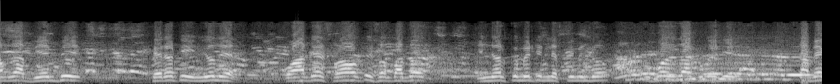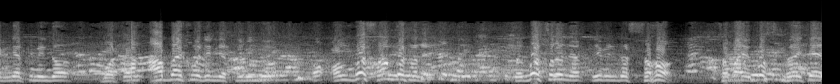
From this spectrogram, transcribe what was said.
আমরা বিএনপি তেরোটি ইউনিয়নের ওয়ার্ডের সভাপতি সম্পাদক, ইউনিয়ন কমিটির নেতৃবৃন্দ, উপজেলা কমিটির সাবেক নেতৃবৃন্দ, বর্তমান আহ্বায়ক কমিটির নেতৃবৃন্দ ও অঙ্গ সংগঠনের সর্বস্তরের নেতৃবৃন্দ সহ সবাই উপস্থিত হয়েছেন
